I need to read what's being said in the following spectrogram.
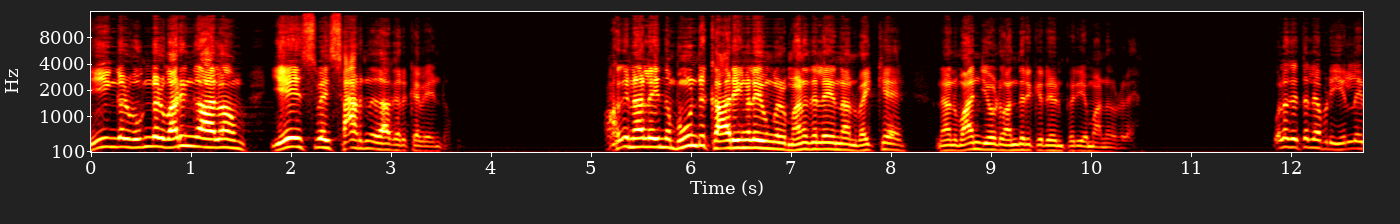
நீங்கள் உங்கள் வருங்காலம் இயேசுவை சார்ந்ததாக இருக்க வேண்டும். அதனால இந்த மூன்று காரியங்களை உங்கள் மனதிலே நான் வைக்க நான் வாஞ்சியோடு வந்திருக்கிறேன் பெரியமானவர்களே உலகத்தில் அப்படி இல்லை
